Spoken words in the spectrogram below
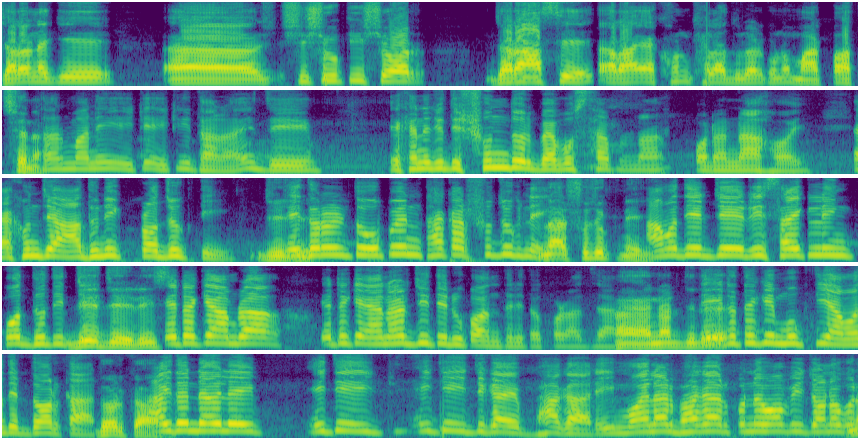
যারা নাকি শিশু কিশোর যারা আছে তারা এখন খেলাধুলার কোনো মাঠ পাচ্ছে না। তার মানে এটা এটি দাঁড়ায় যে এখানে যদি সুন্দর ব্যবস্থাপনা করা না হয় এখন যে আধুনিক প্রযুক্তি এই ধরনের তো ওপেন থাকার সুযোগ নেই। না সুযোগ নেই। আমাদের যে রিসাইক্লিং রিস- এটাকে আমরা এটাকে এনার্জিতে রূপান্তরিত করা যায়। হ্যাঁ এটা থেকে মুক্তি আমাদের দরকার। দরকার। আইদার না হলে এই যে এই- যে এই জায়গায় ভাগার এই ময়লার ভাগার কোনোভাবে জনগণ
